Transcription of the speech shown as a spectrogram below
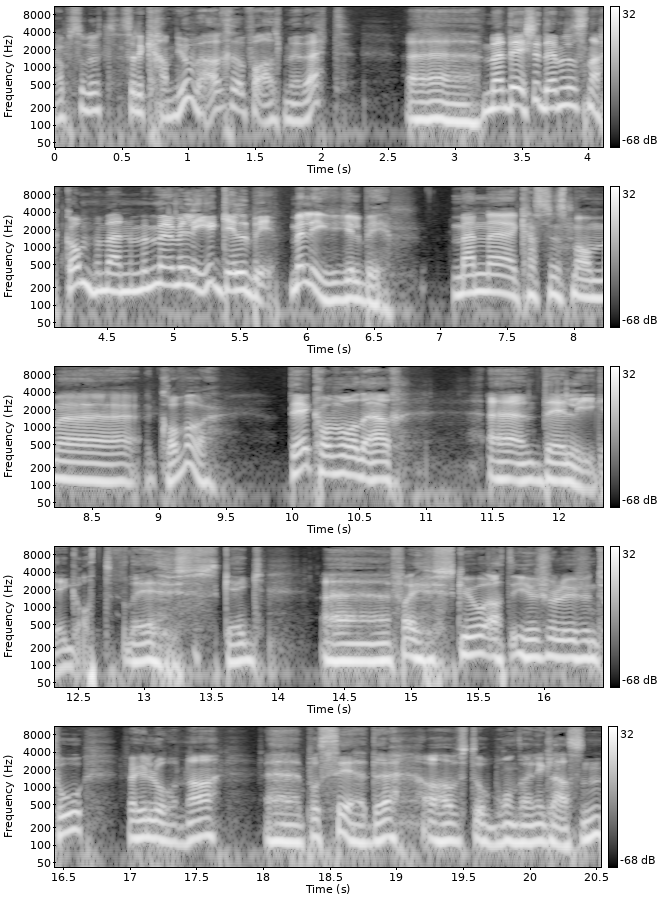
Absolutt. Så det kan jo være for alt vi vet. Uh, men det er ikke det vi skal snakke om. Men vi, vi liker Gilby. Vi liker Gilby. Men uh, hva syns vi om uh, coveret? Det coveret der, det liker jeg godt. For det husker jeg. For jeg husker jo at Usual Illusion 2 fikk låne på CD av storebroren i klassen.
